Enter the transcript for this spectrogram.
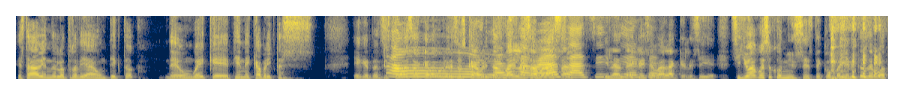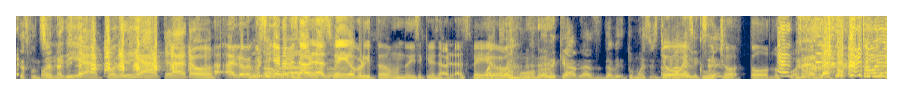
Estaba viendo el otro día un TikTok de un güey que tiene cabritas. Y que entonces todas a cada una de sus cabritas va y las abraza. sí, y las deja y se va a la que le sigue. Si yo hago eso con mis este, compañeritos de podcast, funcionaría. Podría, podría, claro. A, a lo mejor Los si ya no les hablas feo, porque todo el mundo dice que les hablas feo. ¿Cuál todo mundo? ¿De qué hablas? ¿Tú muestras Yo mal, Alex, eh? escucho todos los podcasts. Tú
